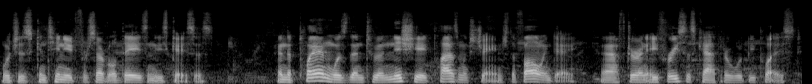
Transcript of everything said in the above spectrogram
which is continued for several days in these cases. And the plan was then to initiate plasma exchange the following day, after an apheresis catheter would be placed.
